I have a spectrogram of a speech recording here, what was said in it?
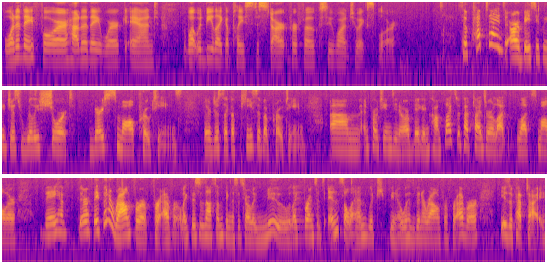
What are they for? How do they work? And what would be like a place to start for folks who want to explore? So peptides are basically just really short, very small proteins. They're just like a piece of a protein. Um, and proteins, you know, are big and complex, but peptides are a lot, lot smaller. They have they're, they've been around for forever. Like this is not something necessarily new. Like for instance, insulin, which you know has been around for forever, is a peptide,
